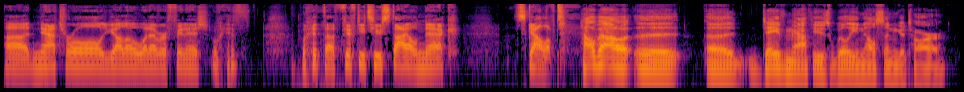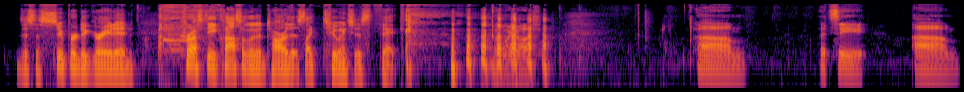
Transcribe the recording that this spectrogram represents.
uh, natural yellow whatever finish with with a 52 style neck scalloped. How about uh, uh, Dave Matthews Willie Nelson guitar? Just a super degraded, crusty classical guitar that's like two inches thick. Oh my gosh. Um, let's see. Um,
